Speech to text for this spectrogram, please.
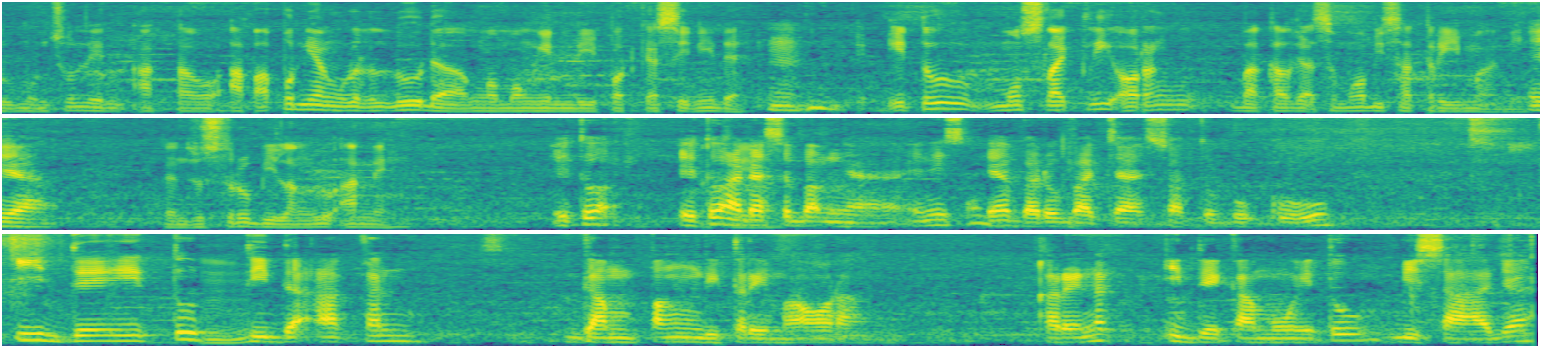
lu munculin atau apa pun yang lu, lu udah ngomongin di podcast ini deh hmm. itu most likely orang bakal gak semua bisa terima nih Iya. dan justru bilang lu aneh itu itu Oke. ada sebabnya. Ini saya baru baca suatu buku. Ide itu Hmm. tidak akan gampang diterima orang. Karena ide kamu itu bisa aja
